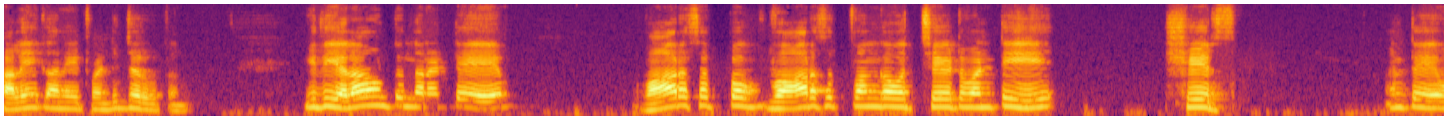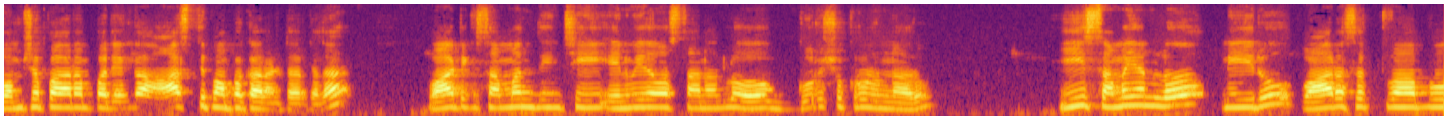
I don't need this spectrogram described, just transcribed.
కలయిక అనేటువంటిది జరుగుతుంది. ఇది ఎలా ఉంటుందనంటే వారసత్వ వారసత్వంగా వచ్చేటువంటి షేర్స్ అంటే వంశపారంపర్యంగా ఆస్తి పంపకాలు అంటారు కదా. వాటికి సంబంధించి ఎనిమిదవ స్థానంలో గురు శుక్రుడు ఉన్నారు. ఈ సమయంలో మీరు వారసత్వపు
